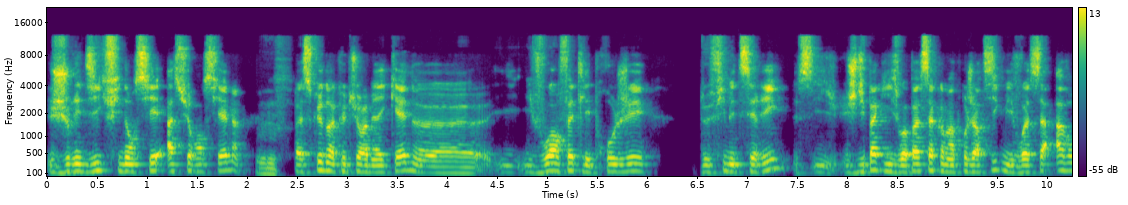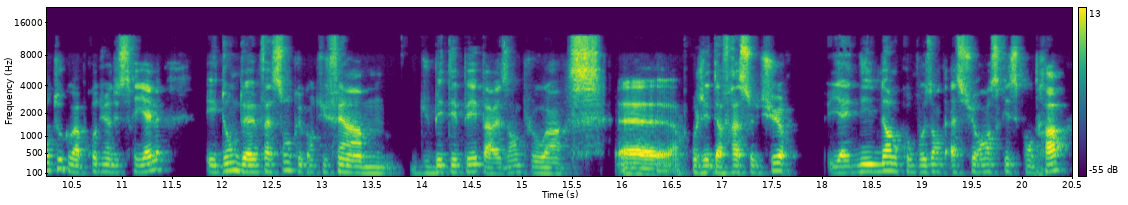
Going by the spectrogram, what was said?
juridiques, financiers, assurantiels, Mhm. parce que dans la culture américaine, euh, ils, ils voient en fait les projets de films et de séries. Je dis pas qu'ils ne voient pas ça comme un projet artistique, mais ils voient ça avant tout comme un produit industriel. Et donc, de la même façon que quand tu fais un, du BTP, par exemple, ou un, euh, un projet d'infrastructure, il y a une énorme composante assurance, risque, contrat.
